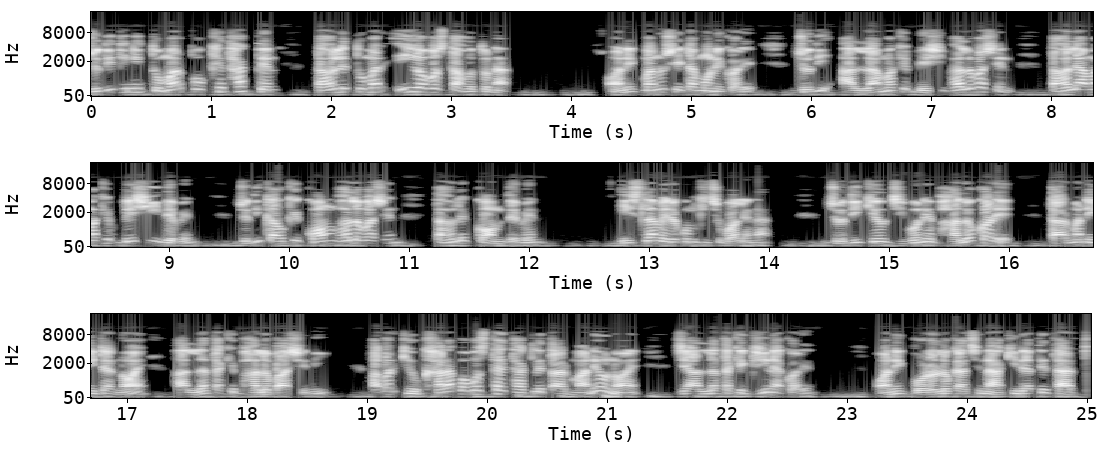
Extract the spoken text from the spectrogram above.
যদি তিনি তোমার পক্ষে থাকতেন, তাহলে তোমার এই অবস্থা হতো না। অনেক মানুষ এটা মনে করে, যদি আল্লাহ আমাকে বেশি ভালোবাসেন, তাহলে আমাকে বেশিই দেবেন। যদি কাউকে কম ভালোবাসেন, তাহলে কম দেবেন। ইসলাম এরকম কিছু বলে না। যদি কেউ জীবনে ভালো করে, তার মানে এটা নয়, আল্লাহ তাকে ভালোবাসেনি। আবার কেউ খারাপ অবস্থায় থাকলে তার মানেও নয় যে আল্লাহ তাকে ঘৃণা করেন। অনেক বড় লোক আছেন আখিরাতে তার্থ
